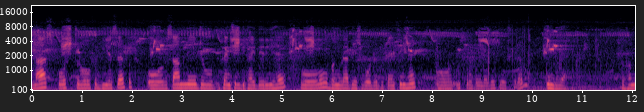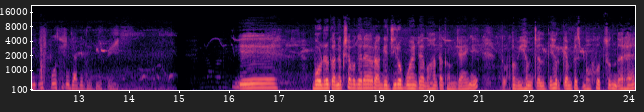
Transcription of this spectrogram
लास्ट पोस्ट ऑफ़ बीएसएफ और सामने जो फेंसिंग दिखाई दे रही है, वो बांग्लादेश बॉर्डर की फेंसिंग है और उस तरफ़ बांग्लादेश और उस तरफ़ इंडिया है। तो हमें उस पोस्ट पे जाके देख लेते हैं। ये बॉर्डर का नक्शा वगैरह है और आगे ज़ीरो पॉइंट है वहाँ तक हम जाएँगे। तो अभी हम चलते हैं और कैंपस बहुत सुंदर है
